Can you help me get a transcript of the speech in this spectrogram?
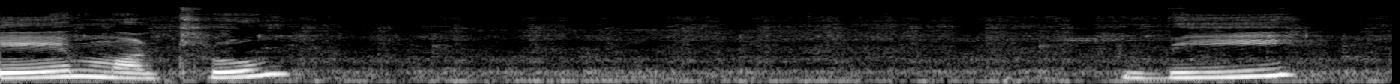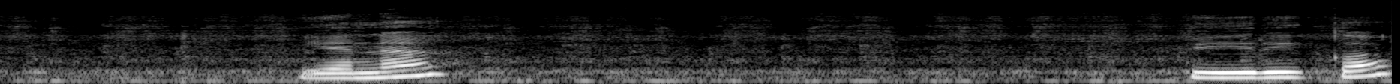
ஏ மற்றும் பி என பிரிக்கப்படுகிறது.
